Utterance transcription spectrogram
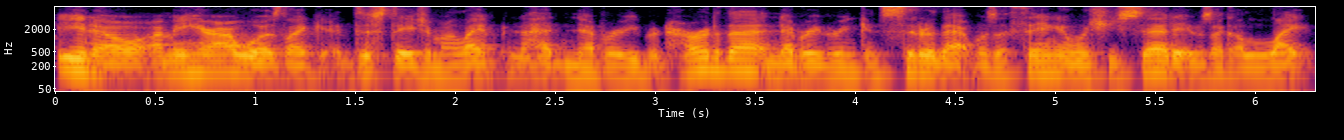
you know, I mean, here I was like at this stage in my life, and I had never even heard of that, never even considered that was a thing. And when she said it, it was like a light,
